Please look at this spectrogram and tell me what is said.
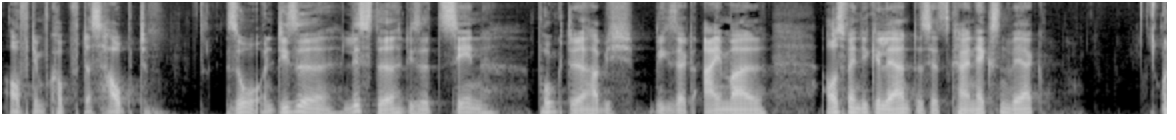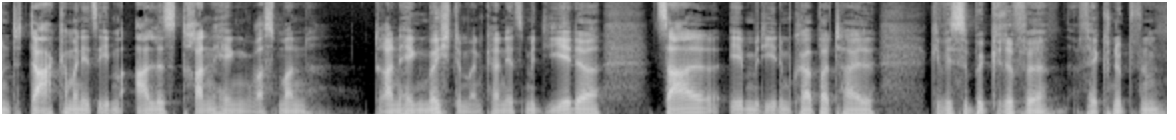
auf dem Kopf das Haupt. So, und diese Liste, diese 10 Punkte habe ich, wie gesagt, einmal auswendig gelernt. Das ist jetzt kein Hexenwerk. Und da kann man jetzt eben alles dranhängen, was man dranhängen möchte. Man kann jetzt mit jeder Zahl, eben mit jedem Körperteil gewisse Begriffe verknüpfen.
